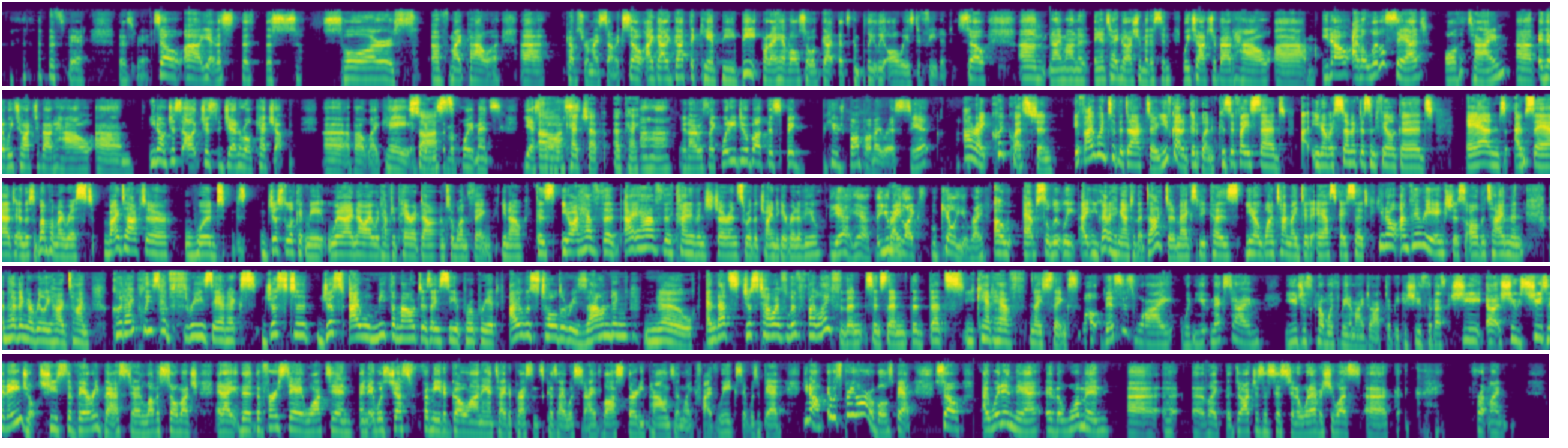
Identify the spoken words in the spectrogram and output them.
That's fair. That's fair. So, uh, yeah, the the the source of my power uh, comes from my stomach. So I got a gut that can't be beat, but I have also a gut that's completely always defeated. So um, I'm on an anti-nausea medicine. We talked about how um, you know I'm a little sad all the time, um, and then we talked about how um, you know just uh, just a general catch up. Uh, about like, hey, give me some appointments. Yes, Oh, sauce. ketchup. Okay. Uh huh. And I was like, what do you do about this big, huge bump on my wrist? See it? All right, quick question. If I went to the doctor, you've got a good one. Because if I said, uh, you know, my stomach doesn't feel good and I'm sad and there's a bump on my wrist, my doctor would just look at me when I know I would have to pare it down to one thing, you know, because, you know, I have the, I have the kind of insurance where they're trying to get rid of you. Yeah, yeah. You Right. mean like will kill you, right? Oh, absolutely. I, you got to hang on to that doctor, Mags, because, you know, one time I did ask, I said, you know, I'm very anxious all the time and I'm having a really hard time. Could I please have three Xanax just to, just, I will meet them out as I see appropriate. I was told a resounding no. And that's just how I've lived my life then, since then. That That's, you can't have nice things. Well, this is why when you next time you just come with me to my doctor because she's the best. She uh she's she's an angel. She's the very best. And I love her so much. And I the, the first day I walked in and it was just for me to go on antidepressants because I was I had lost 30 pounds in like five weeks. It was a bad, you know, it was pretty horrible. It was bad. So I went in there and the woman uh, uh, uh like the doctor's assistant or whatever she was, uh frontline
